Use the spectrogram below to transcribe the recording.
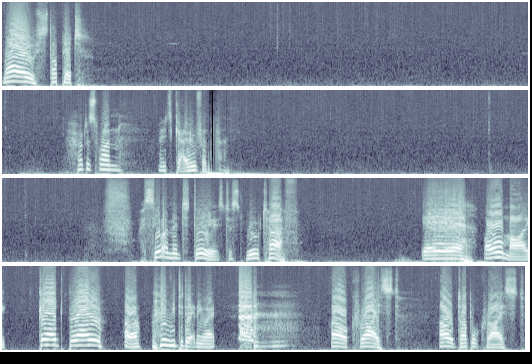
No, stop it. How does one... I need to get over that. I see what I meant to do, it's just real tough. Yeah, oh my god, bro! Oh well, we did it anyway. oh Christ. Oh, double Christ.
